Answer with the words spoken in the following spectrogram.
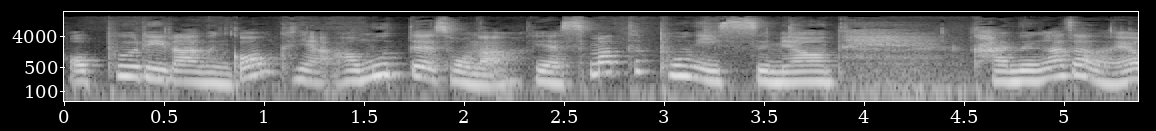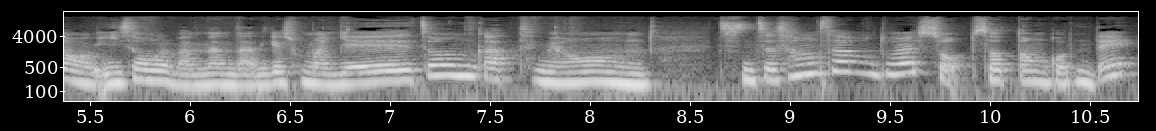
어플이라는 건 그냥 아무 때서나 그냥 스마트폰이 있으면 가능하잖아요. 이성을 만난다는 게 정말 예전 같으면 진짜 상상도 할 수 없었던 건데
